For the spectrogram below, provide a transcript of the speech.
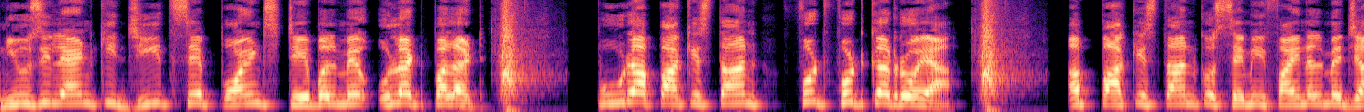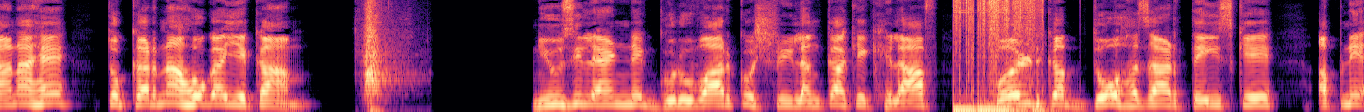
न्यूजीलैंड की जीत से पॉइंट्स टेबल में उलट पलट पूरा पाकिस्तान फुट फुट कर रोया। अब पाकिस्तान को सेमीफाइनल में जाना है तो करना होगा यह काम। न्यूजीलैंड ने गुरुवार को श्रीलंका के खिलाफ वर्ल्ड कप 2023 के अपने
